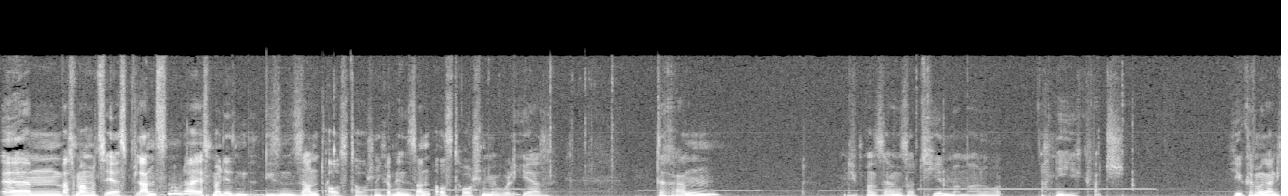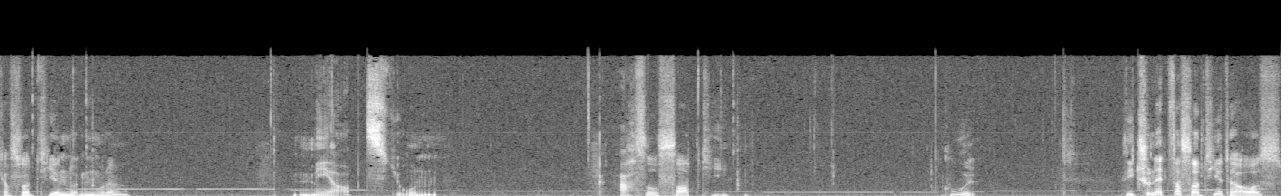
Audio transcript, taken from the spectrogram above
Ähm, was machen wir zuerst? Pflanzen oder erstmal diesen, diesen Sand austauschen? Ich glaube, den Sand austauschen wir wohl eher dran. Ich würde mal sagen, sortieren wir mal. Ach nee, Quatsch. Hier können wir gar nicht auf Sortieren drücken, oder? Mehr Optionen. Ach so, Sort Key. Cool. Sieht schon etwas sortierter aus.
